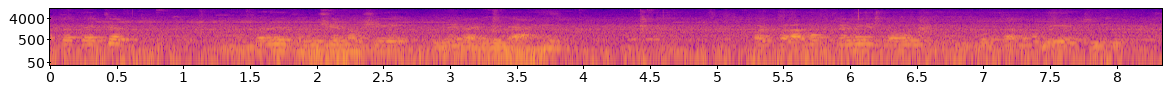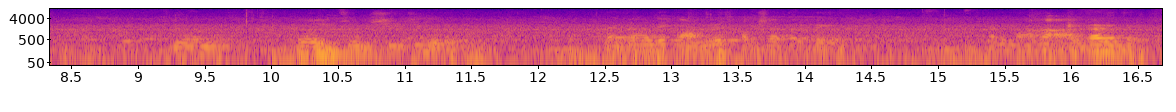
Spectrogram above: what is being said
आता त्याच्यात बरेच नऊशे नऊशे उभे राहिलेले आहेत. पण प्रामुख्याने दोन लोकांमध्ये याची निवडणूक चुरशीची निवडणूक त्याच्यामध्ये काँग्रेस पक्षातर्फे आणि महाआघाडीतर्फे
